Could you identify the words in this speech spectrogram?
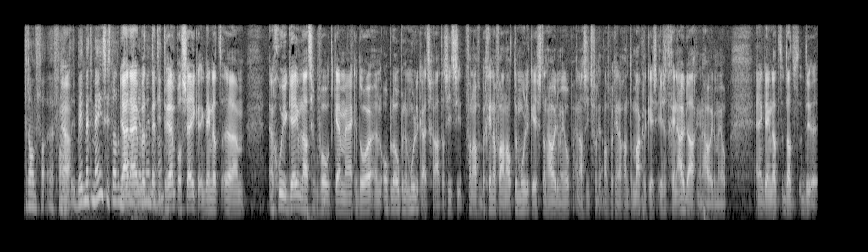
trant valt. Ja. Ben je het met hem eens? Is dat een ja, nee, met, met die drempels zeker. Ik denk dat um, een goede game laat zich bijvoorbeeld kenmerken door een oplopende moeilijkheidsgraad. Als iets vanaf het begin af aan al te moeilijk is, dan hou je ermee op. En als iets vanaf het begin af aan te makkelijk is, is het geen uitdaging en hou je ermee op. En ik denk dat, dat de,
